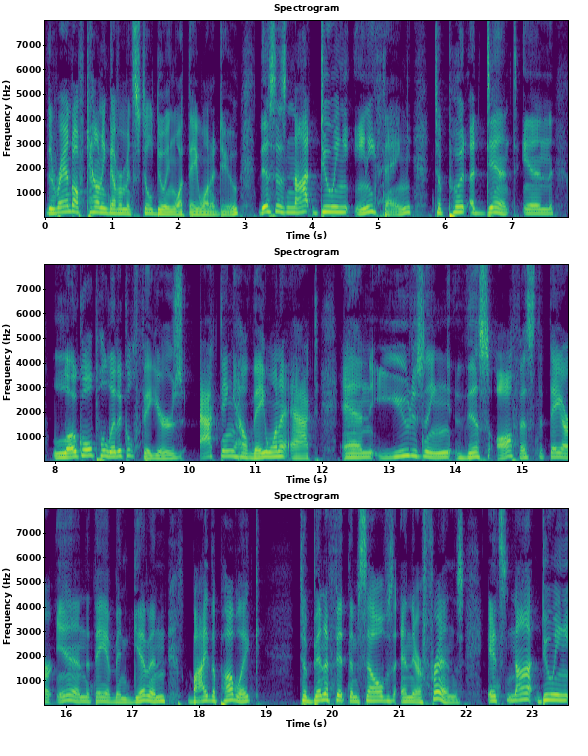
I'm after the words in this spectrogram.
The Randolph County government's still doing what they want to do. This is not doing anything to put a dent in local political figures acting how they want to act and using this office that they are in, that they have been given by the public to benefit themselves and their friends. It's not doing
